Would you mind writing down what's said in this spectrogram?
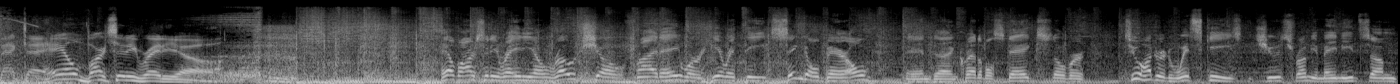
back to Hail Varsity Radio. Hail Varsity Radio Roadshow Friday. We're here at the Single Barrel and uh, incredible steaks. Over 200 whiskeys to choose from. You may need some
